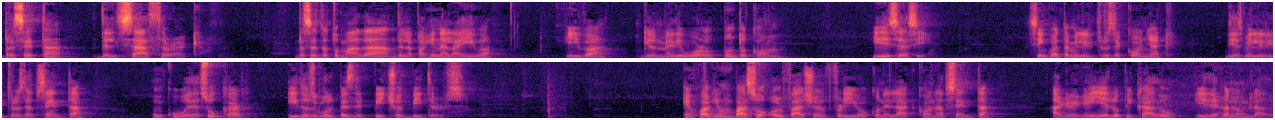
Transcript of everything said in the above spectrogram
Receta del Sazerac. Receta tomada de la página de la IVA, iva-mediworld.com, y dice así: 50 mililitros de cognac, 10 mililitros de absenta, un cubo de azúcar y dos golpes de Pichot Bitters. Enjuague un vaso old fashion frío con, el, con absenta, agregue hielo picado y déjalo a un lado.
